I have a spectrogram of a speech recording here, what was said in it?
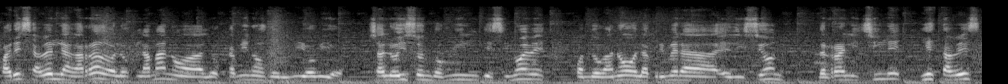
parece haberle agarrado la mano a los caminos del Bio Bio. Ya lo hizo en 2019 cuando ganó la primera edición del Rally Chile y esta vez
